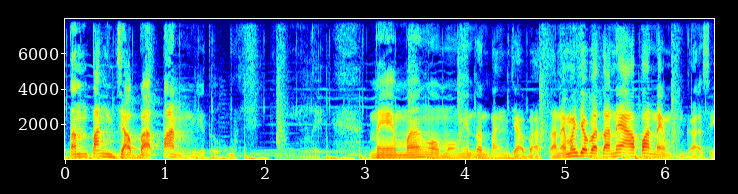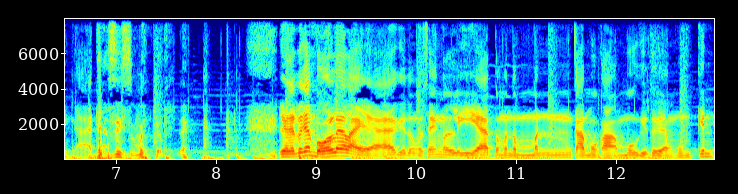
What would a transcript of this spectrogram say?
Tentang jabatan gitu. Uh. Memang ngomongin tentang jabatan. Emang jabatannya apa, Nem? Enggak sih, enggak ada sih sebenarnya ya tapi kan boleh lah ya gitu. Maksudnya ngeliat temen-temen kamu-kamu gitu yang mungkin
